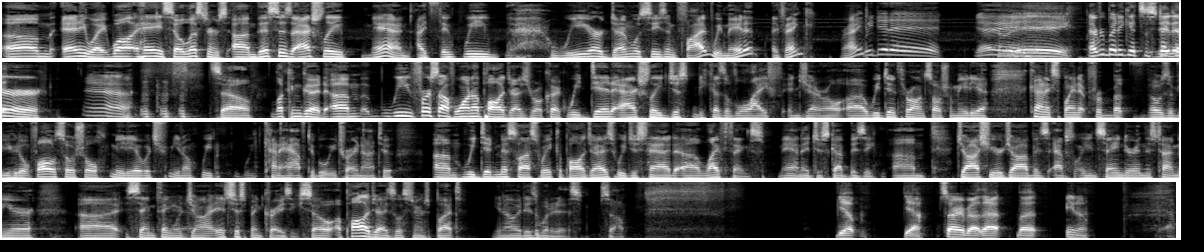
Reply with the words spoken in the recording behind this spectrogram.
Um, anyway, well, hey, so listeners, um, this is actually, man, I think we we are done with season five. We made it, I think, right? we did it. Yay! Hey, Everybody gets a did it. sticker. Yeah. so looking good. Um, we first off want to apologize real quick. We did actually just because of life in general. Uh, we did throw on social media, kind of explain it for but those of you who don't follow social media, which you know we we kind of have to, but we try not to. Um, we did miss last week. Apologize. We just had uh, life things. Man, it just got busy. Um, Josh, your job is absolutely insane during this time of year. Uh, same thing with John. It's just been crazy. So apologize, listeners, but you know it is what it is. So. Yep. Yeah. Sorry about that, but you know,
